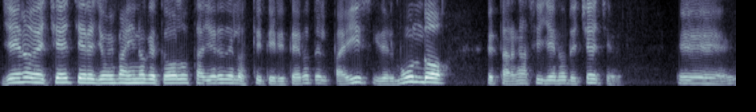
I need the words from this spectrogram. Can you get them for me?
lleno de chécheres. Yo me imagino que todos los talleres de los titiriteros del país y del mundo estarán así llenos de chécheres. eh,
